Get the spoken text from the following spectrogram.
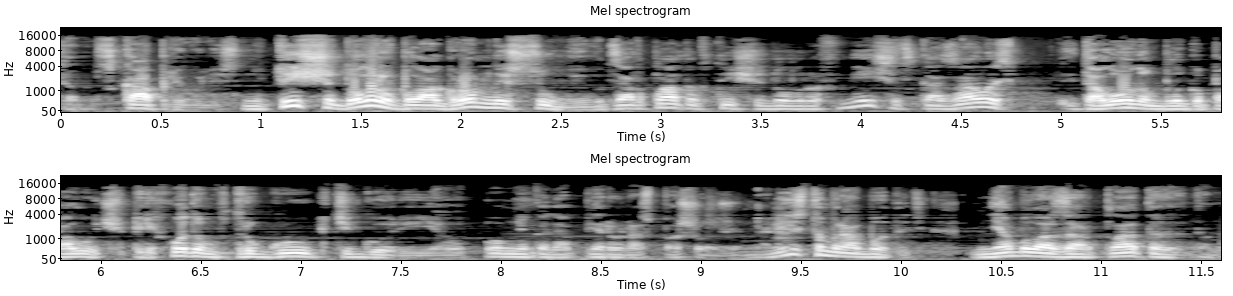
там скапливались. Но ну, 1000 долларов была огромной суммой. И вот зарплата в 1000 долларов в месяц казалась эталоном благополучия, переходом в другую категорию. Я вот помню, когда первый раз пошел журналистом работать, у меня была зарплата там,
